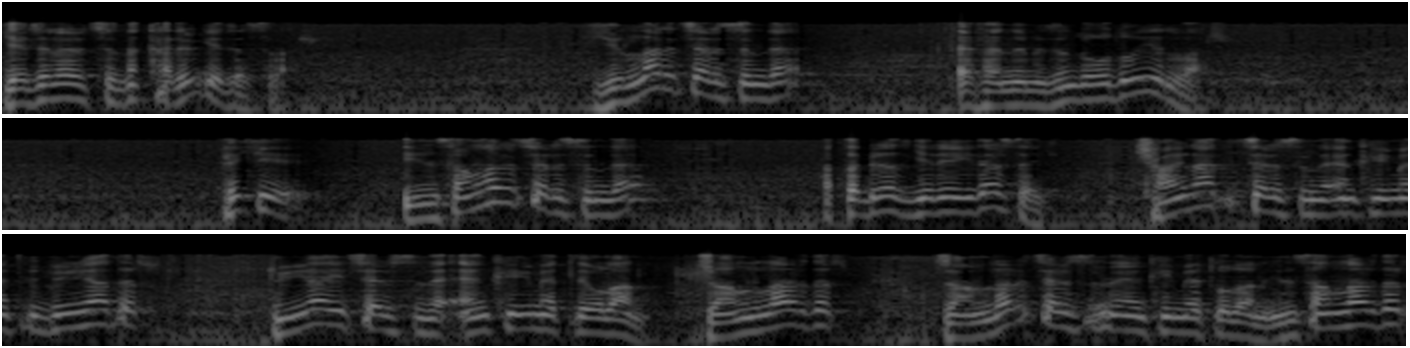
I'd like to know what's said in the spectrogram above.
geceler içerisinde Kadir gecesi var. Yıllar içerisinde Efendimizin doğduğu yıl var. Peki insanlar içerisinde hatta biraz geriye gidersek kainat içerisinde en kıymetli dünyadır. Dünya içerisinde en kıymetli olan canlılardır. Canlılar içerisinde en kıymetli olan insanlardır.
